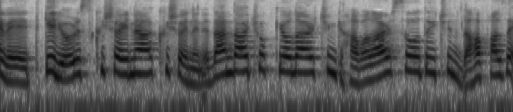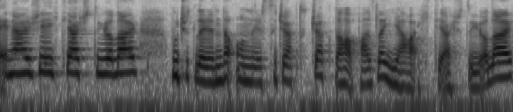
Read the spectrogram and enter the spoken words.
Evet, geliyoruz kış ayına. Kış ayına neden daha çok yiyorlar? Çünkü havalar soğuduğu için daha fazla enerjiye ihtiyaç duyuyorlar. Vücutlarında onları sıcak tutacak daha fazla yağ ihtiyaç duyuyorlar.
